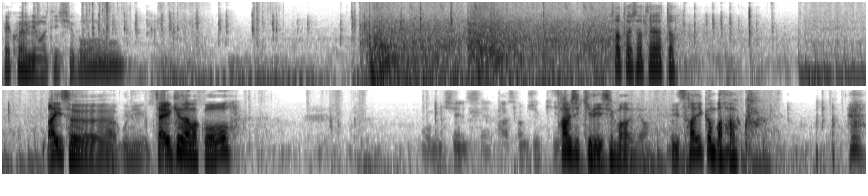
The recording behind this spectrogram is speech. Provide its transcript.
백호 형님 어디시고? 셔터 셔터 셔터 nice. 자 1kill 남았고. 뭐 미션 있어요? 아 30kill. 30kill 20만원이요. 이 선입금 받아갖고.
